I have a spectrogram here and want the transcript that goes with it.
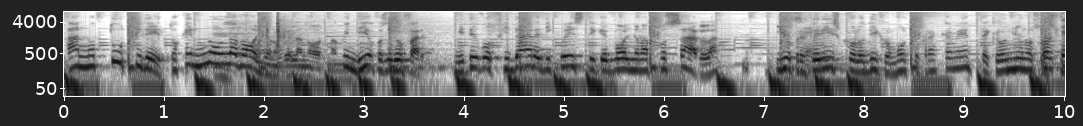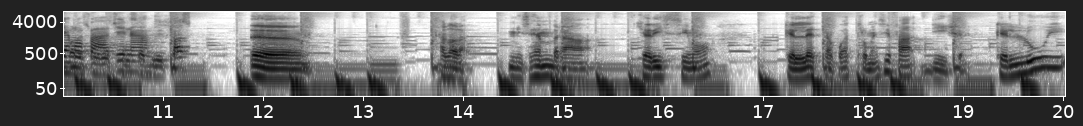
hanno tutti detto che non la vogliono quella norma, quindi io cosa devo fare? Mi devo fidare di questi che vogliono affossarla? Io preferisco, sì. lo dico molto francamente, che ognuno si Voltiamo pagina. Eh, allora, mi sembra chiarissimo che Letta quattro mesi fa dice che lui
